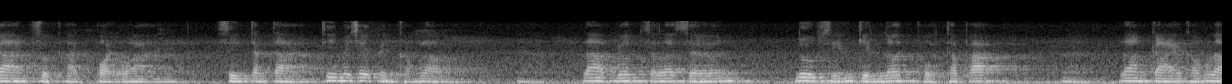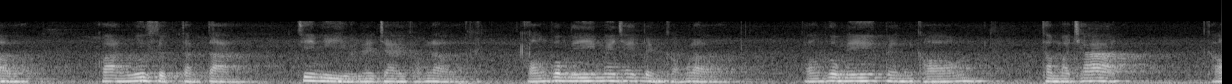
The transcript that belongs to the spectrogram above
การฝึกหัดปล่อยวาง สิ่งต่างๆที่ไม่ใช่เป็นของเราลาบยศสรรเสริญ รูปเสียงกลิ่นรสผลทพะร่างกายของเรา ความรู้สึกต่างๆ ที่มีอยู่ในใจของเรา ของพวกนี้ไม่ใช่เป็นของเรา ของพวกนี้เป็นของธรรมชาติ เขา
